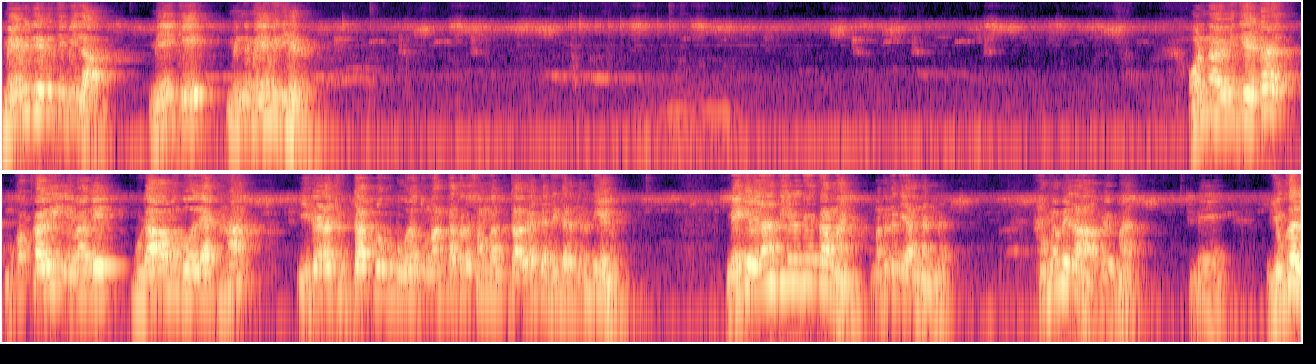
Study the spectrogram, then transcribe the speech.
මේ විදිහට තිබිලා මේකේ මෙන්න මේ විදිහට ඔන්න ඔය විදිහට මොකක් හරි ඒ වගේ ගුඩාම බෝලයක් හා ඊට වඩා චුට්ටක් ලොකු බෝල තුනක් අතර සම්බන්ධතාවයක් ඇති කරගෙන තියෙනවා. මේකේ වෙලා තියෙන දේ තමයි මතක තියාගන්න හැම වෙලාවෙම මේ යුගල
